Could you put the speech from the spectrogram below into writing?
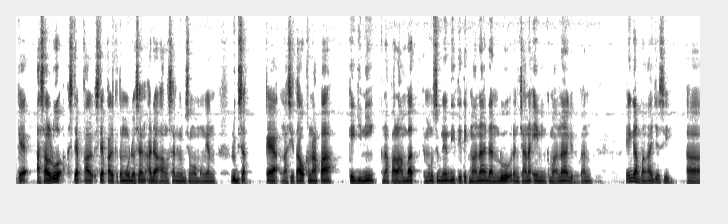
Kayak asal lu setiap kali setiap kali ketemu dosen ada alasan yang lu bisa ngomongin. Lu bisa kayak ngasih tahu kenapa kayak gini kenapa lambat? Emang lu sebenarnya di titik mana dan lu rencana aiming ke mana gitu kan? Ini gampang aja sih. Eh,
